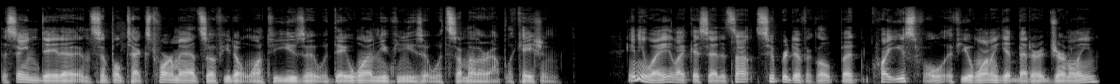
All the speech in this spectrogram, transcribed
the same data in simple text format. So if you don't want to use it with Day One, you can use it with some other application. Anyway, like I said, it's not super difficult, but quite useful if you want to get better at journaling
